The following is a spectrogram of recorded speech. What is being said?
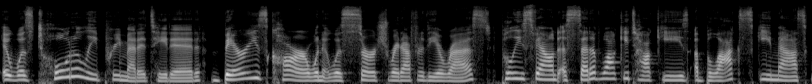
It was totally premeditated. Barry's car, when it was searched right after the arrest, police found a set of walkie talkies, a black ski mask,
